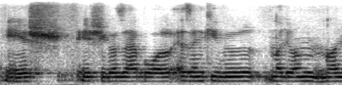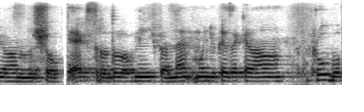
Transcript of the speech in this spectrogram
és, és igazából ezen kívül nagyon-nagyon sok extra dolog nincs benne. Mondjuk ezeken a próba,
